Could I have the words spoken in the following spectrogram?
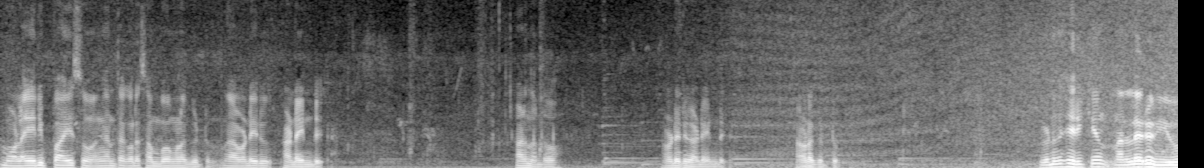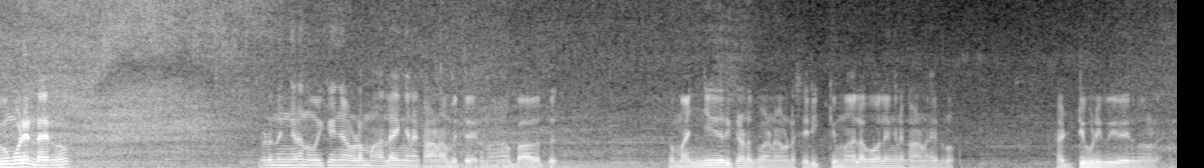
മുളയരി പായസവും അങ്ങനത്തെ കുറേ സംഭവങ്ങളൊക്കെ കിട്ടും. അവിടെ ഒരു കടയുണ്ട്. കാണുന്നുണ്ടോ? അവിടെ ഒരു കടയുണ്ട്. അവിടെ കിട്ടും. ഇവിടുന്ന് ശരിക്കും നല്ലൊരു വ്യൂവും കൂടെ ഉണ്ടായിരുന്നു. ഇവിടെ നിന്ന് ഇങ്ങനെ നോക്കിക്കഴിഞ്ഞാൽ അവിടെ മല ഇങ്ങനെ കാണാൻ പറ്റുമായിരുന്നു ആ ഭാഗത്ത്. ഇപ്പം മഞ്ഞ് കയറി കിടക്കുവാണ് അവിടെ ശരിക്കും മല പോലെ ഇങ്ങനെ കാണാമായിരുന്നു. അടിപൊളി വ്യൂ ആയിരുന്നു അവിടെ.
